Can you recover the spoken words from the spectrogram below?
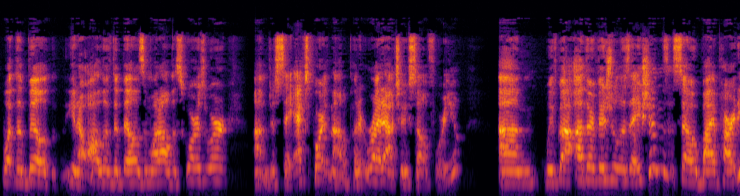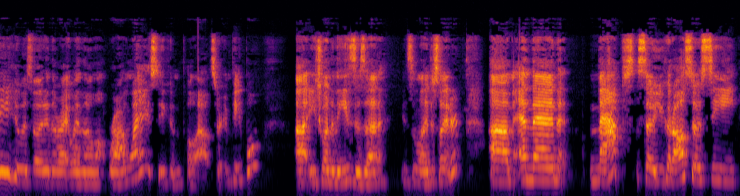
what the bill, you know, all of the bills and what all the scores were. Um, just say export and that'll put it right out to Excel for you. Um, we've got other visualizations. So by party, who is voting the right way and the wrong way. So you can pull out certain people. Uh, each one of these is a is a legislator. Um, and then maps. So you could also see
